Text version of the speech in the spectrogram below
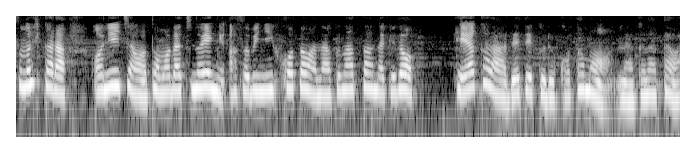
その日からお兄ちゃんは友達の家に遊びに行くことはなくなったんだけど、部屋から出てくることもなくなったわ。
